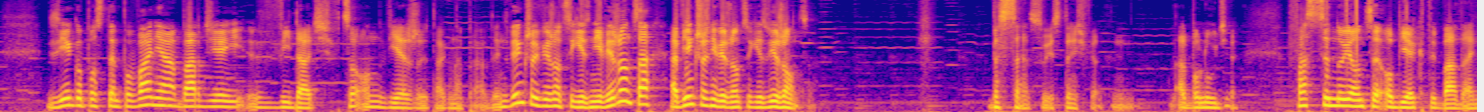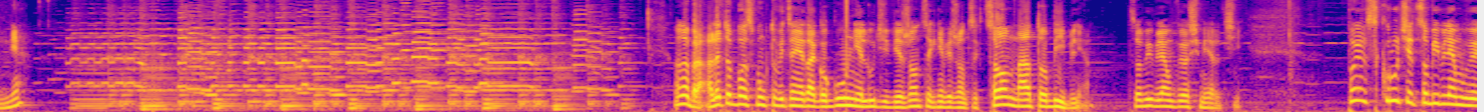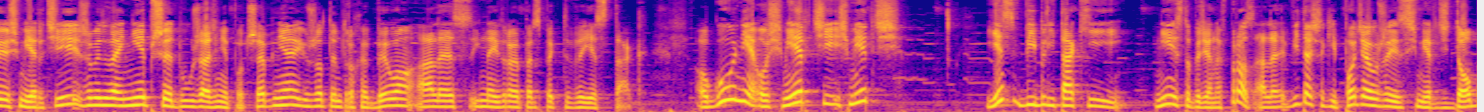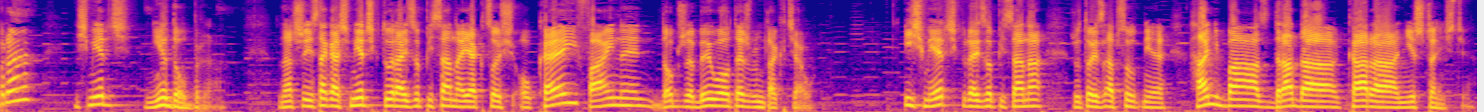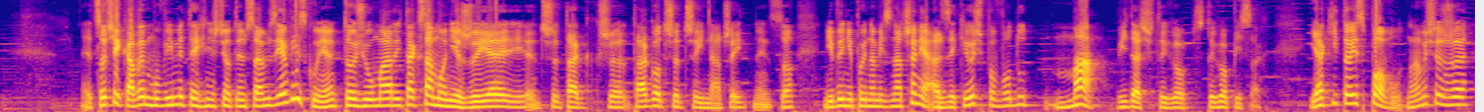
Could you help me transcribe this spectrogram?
z jego postępowania bardziej widać, w co on wierzy tak naprawdę. Większość wierzących jest niewierząca, a większość niewierzących jest wierząca. Bez sensu jest ten świat. Albo ludzie. Fascynujące obiekty badań, nie? No dobra, ale to było z punktu widzenia tak ogólnie ludzi wierzących, niewierzących. Co na to Biblia? Co Biblia mówi o śmierci? Powiem w skrócie, co Biblia mówi o śmierci, żeby tutaj nie przedłużać niepotrzebnie. Już o tym trochę było, ale z innej trochę perspektywy jest tak. Ogólnie o śmierci, śmierć jest w Biblii taki, nie jest to powiedziane wprost, ale widać taki podział, że jest śmierć dobra i śmierć niedobra. Znaczy jest taka śmierć, która jest opisana jak coś ok, fajny, dobrze było, też bym tak chciał i śmierć, która jest opisana, że to jest absolutnie hańba, zdrada, kara, nieszczęście. Co ciekawe, mówimy technicznie o tym samym zjawisku, nie? Ktoś umarł i tak samo nie żyje, czy tak, że tak odszedł, czy inaczej, no więc to niby nie powinno mieć znaczenia, ale z jakiegoś powodu ma, widać w tych, w tych opisach. Jaki to jest powód? No myślę, że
